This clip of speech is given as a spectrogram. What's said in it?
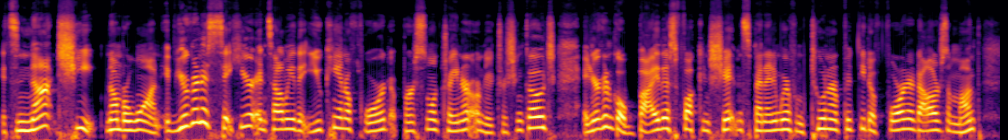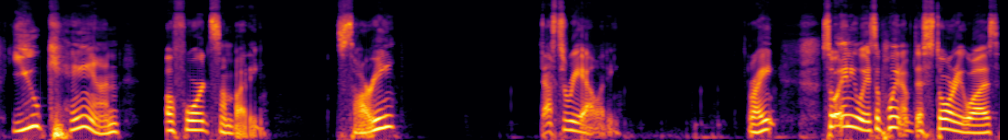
It's not cheap. Number one, if you're going to sit here and tell me that you can't afford a personal trainer or nutrition coach and you're going to go buy this fucking shit and spend anywhere from 250 to $400 a month, you can afford somebody. Sorry. That's the reality. Right? So, anyways, the point of this story was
